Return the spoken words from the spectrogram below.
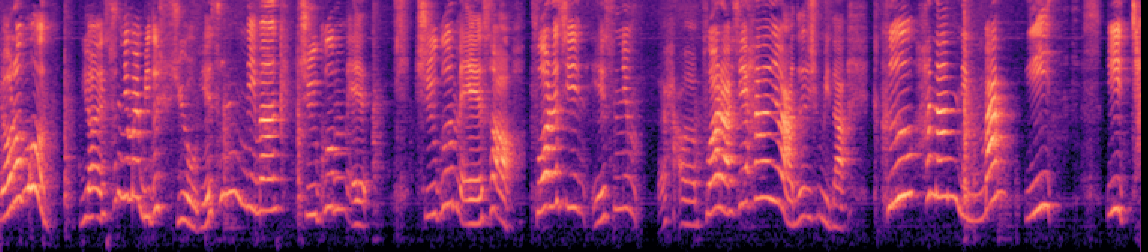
여러분, 예수님을 믿으십시오. 예수님은 죽음에 죽음에서 부활하신 예수님 어, 부활하신 하나님 의 아들이십니다. 그 하나님만 이 이 참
